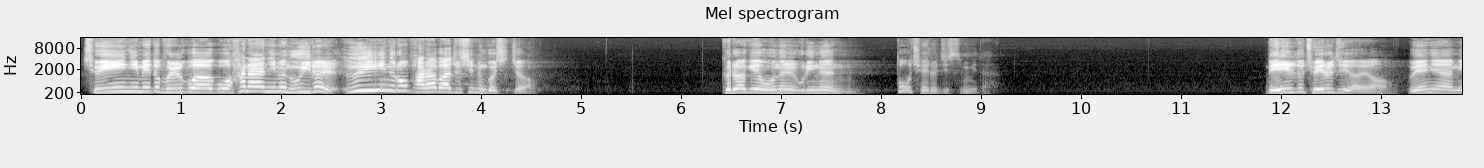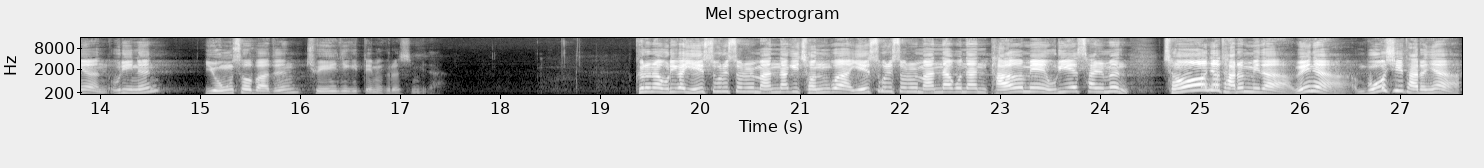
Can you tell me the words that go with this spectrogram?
죄인임에도 불구하고 하나님은 우리를 의인으로 바라봐 주시는 것이죠. 그러게 오늘 우리는 또 죄를 짓습니다. 내일도 죄를 지어요. 왜냐하면 우리는 용서받은 죄인이기 때문에 그렇습니다. 그러나 우리가 예수 그리스도를 만나기 전과 예수 그리스도를 만나고 난 다음에 우리의 삶은 전혀 다릅니다. 왜냐? 무엇이 다르냐?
